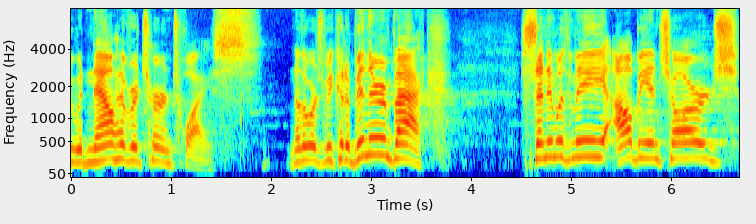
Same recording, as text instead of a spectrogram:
would now have returned twice. In other words, we could have been there and back. Send him with me, I'll be in charge.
